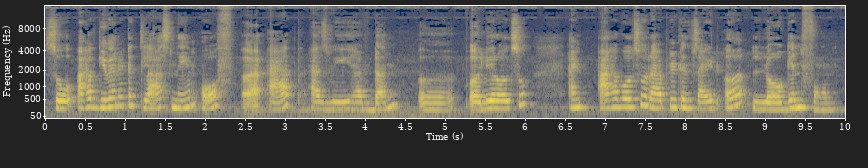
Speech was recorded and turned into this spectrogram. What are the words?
so I have given it a class name of uh, app as we have done uh, earlier also. And I have also wrapped it inside a login form.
